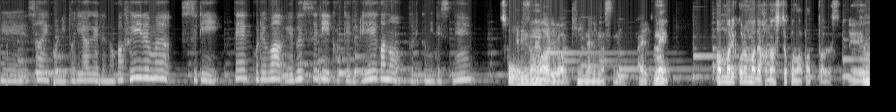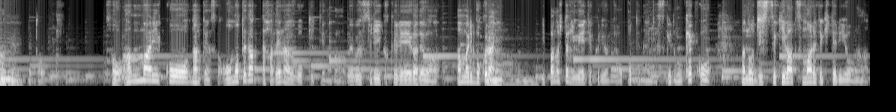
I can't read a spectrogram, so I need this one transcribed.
えー最後に取り上げるのがフィルム3で、これは Web3× 映画の取り組みですね。映そうですね。画周りは気になりますね。はい。ね。あんまりこれまで話してこなかったです。映画うんのこと。そう、あんまりこう、なんていうんですか、表立って派手な動きっていうのが Web3× 映画では、あんまり僕らに、うん一般の人に見えてくるようには起こってないんですけど、結構、あの、実績が積まれてきてるような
